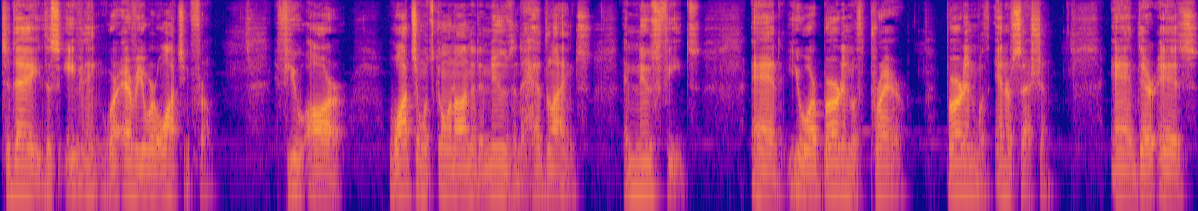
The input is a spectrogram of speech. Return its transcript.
today, this evening, wherever you are watching from, if you are watching what's going on in the news and the headlines and news feeds, and you are burdened with prayer, burdened with intercession, and there is,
